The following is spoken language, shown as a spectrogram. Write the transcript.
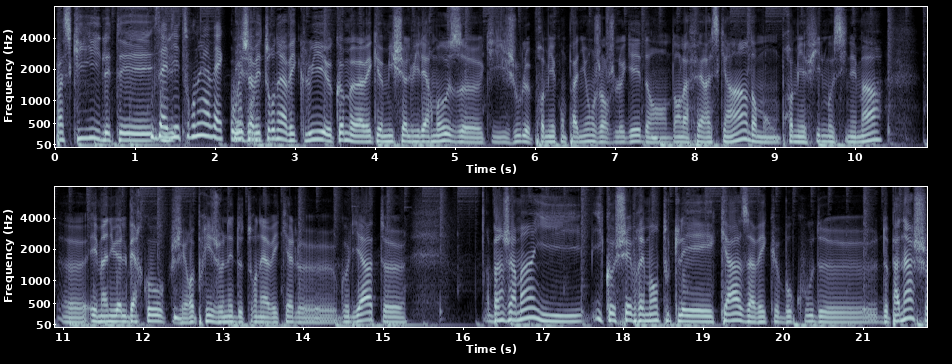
Parce qu'il était. Vous aviez tourné avec Oui, j'avais tourné avec lui, euh, comme euh, avec euh, Michel Villermoz, qui joue le premier compagnon, Georges Leguet, dans, dans l'affaire SK1, dans mon premier film au cinéma. Euh, Emmanuel Berco, que j'ai repris, je venais de tourner avec elle, euh, Goliath. Euh, Benjamin, il, il cochait vraiment toutes les cases avec beaucoup de, de panache.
